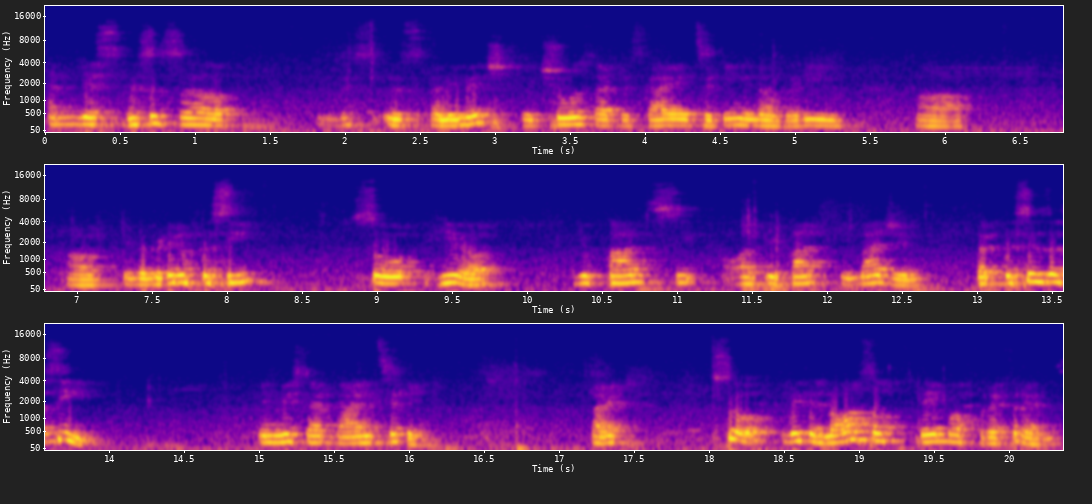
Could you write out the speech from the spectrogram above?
And yes, this is uh, this is an image which shows that this guy is sitting in a very uh, uh, in the middle of the sea. So here you can't see or you can't imagine that this is the sea in which that guy is sitting, right? So with the loss of frame of reference,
